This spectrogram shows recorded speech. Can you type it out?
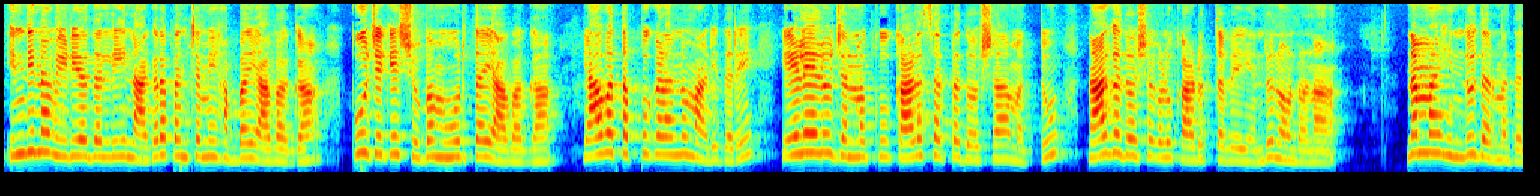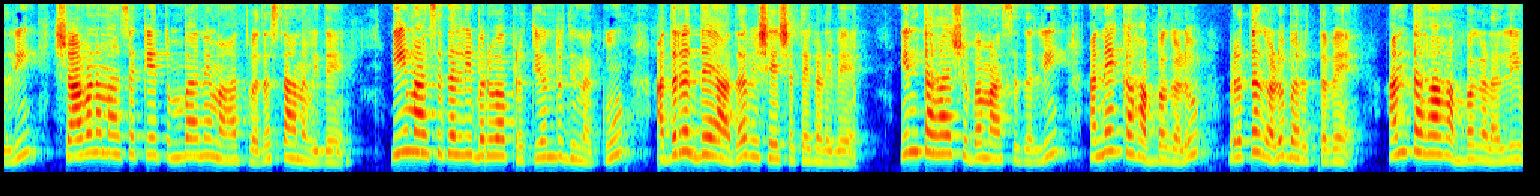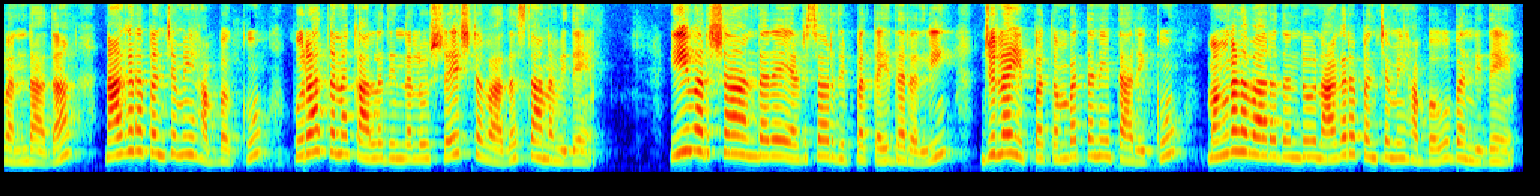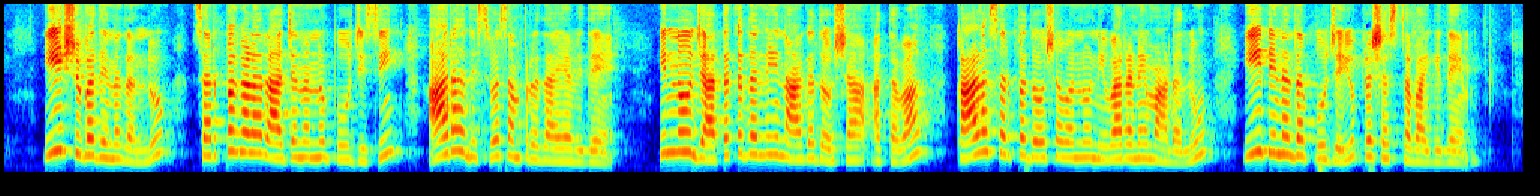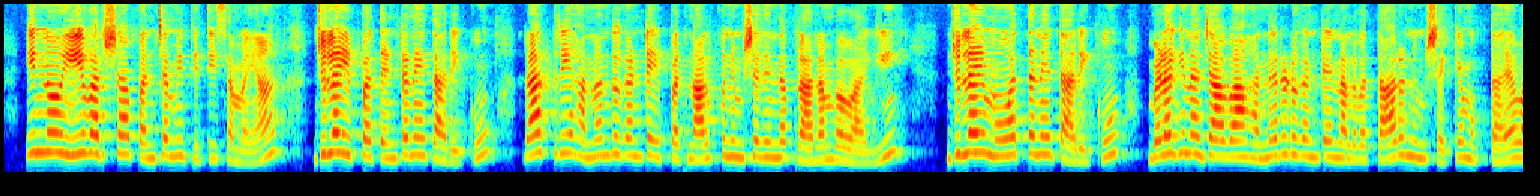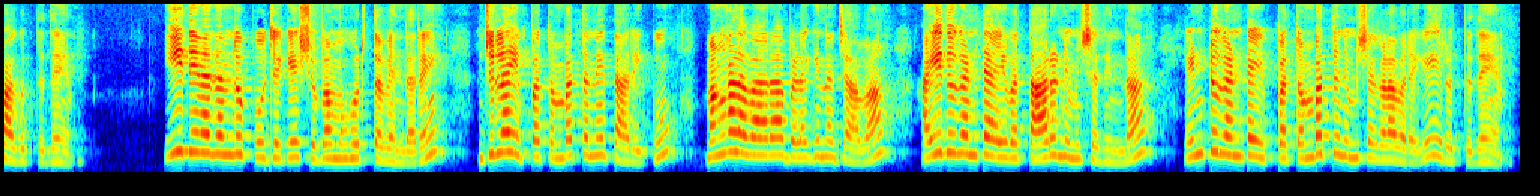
ಇಂದಿನ ವಿಡಿಯೋದಲ್ಲಿ ನಾಗರ ಪಂಚಮಿ ಹಬ್ಬ ಯಾವಾಗ, ಪೂಜೆಗೆ ಶುಭ ಮುಹೂರ್ತ ಯಾವಾಗ, ಯಾವ ತಪ್ಪುಗಳನ್ನು ಮಾಡಿದರೆ ಏಳೇಳು ಜನ್ಮಕ್ಕೂ ಕಾಳಸರ್ಪ ದೋಷ ಮತ್ತು ನಾಗದೋಷಗಳು ಕಾಡುತ್ತವೆ ಎಂದು ನೋಡೋಣ. ನಮ್ಮ ಹಿಂದೂ ಧರ್ಮದಲ್ಲಿ ಶ್ರಾವಣ ಮಾಸಕ್ಕೆ ತುಂಬಾ ಮಹತ್ವದ ಸ್ಥಾನವಿದೆ. ಈ ಮಾಸದಲ್ಲಿ ಬರುವ ಪ್ರತಿಯೊಂದು ದಿನಕ್ಕೂ ಅದರದ್ದೇ ಆದ ವಿಶೇಷತೆಗಳಿವೆ. ಇಂತಹ ಶುಭ ಮಾಸದಲ್ಲಿ ಅನೇಕ ಹಬ್ಬಗಳು, ವ್ರತಗಳು ಬರುತ್ತವೆ. ಅಂತಹ ಹಬ್ಬಗಳಲ್ಲಿ ಒಂದಾದ ನಾಗರ ಪಂಚಮಿ ಹಬ್ಬಕ್ಕೂ ಪುರಾತನ ಕಾಲದಿಂದಲೂ ಶ್ರೇಷ್ಠವಾದ ಸ್ಥಾನವಿದೆ. ಈ ವರ್ಷ ಅಂದರೆ ಎರಡು ಸಾವಿರದ ಇಪ್ಪತ್ತೈದರಲ್ಲಿ ಜುಲೈ ಇಪ್ಪತ್ತೊಂಬತ್ತನೇ ತಾರೀಕು ಮಂಗಳವಾರದಂದು ನಾಗರ ಪಂಚಮಿ ಹಬ್ಬವು ಬಂದಿದೆ. ಈ ಶುಭ ದಿನದಂದು ಸರ್ಪಗಳ ರಾಜನನ್ನು ಪೂಜಿಸಿ ಆರಾಧಿಸುವ ಸಂಪ್ರದಾಯವಿದೆ. ಇನ್ನು ಜಾತಕದಲ್ಲಿ ನಾಗದೋಷ ಅಥವಾ ಕಾಳಸರ್ಪ ದೋಷವನ್ನು ನಿವಾರಣೆ ಮಾಡಲು ಈ ದಿನದ ಪೂಜೆಯು ಪ್ರಶಸ್ತವಾಗಿದೆ. ಇನ್ನು ಈ ವರ್ಷ ಪಂಚಮಿ ತಿಥಿ ಸಮಯ, ಜುಲೈ ಇಪ್ಪತ್ತೆಂಟನೇ ತಾರೀಕು, ರಾತ್ರಿ ಹನ್ನೊಂದು ಗಂಟೆ ಇಪ್ಪತ್ನಾಲ್ಕು ನಿಮಿಷದಿಂದ ಪ್ರಾರಂಭವಾಗಿ ಜುಲೈ ಮೂವತ್ತನೇ ತಾರೀಕು, ಬೆಳಗಿನ ಜಾವ ಹನ್ನೆರಡು ಗಂಟೆ ನಲವತ್ತಾರು ನಿಮಿಷಕ್ಕೆ ಮುಕ್ತಾಯವಾಗುತ್ತದೆ. ಈ ದಿನದಂದು ಪೂಜೆಗೆ ಶುಭ ಮುಹೂರ್ತವೆಂದರೆ ಜುಲೈ ಇಪ್ಪತ್ತೊಂಬತ್ತನೇ ತಾರೀಕು ಮಂಗಳವಾರ ಬೆಳಗಿನ ಜಾವ ಐದು ಗಂಟೆ ಐವತ್ತಾರು ನಿಮಿಷದಿಂದ ಎಂಟು ಗಂಟೆ ಇಪ್ಪತ್ತೊಂಬತ್ತು ನಿಮಿಷಗಳವರೆಗೆ ಇರುತ್ತದೆ.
